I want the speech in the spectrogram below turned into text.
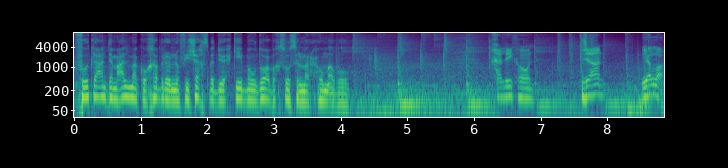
فوت لعند معلمك وخبره إنه في شخص بده يحكيه بموضوع بخصوص المرحوم أبوه خليك هون جان يلا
